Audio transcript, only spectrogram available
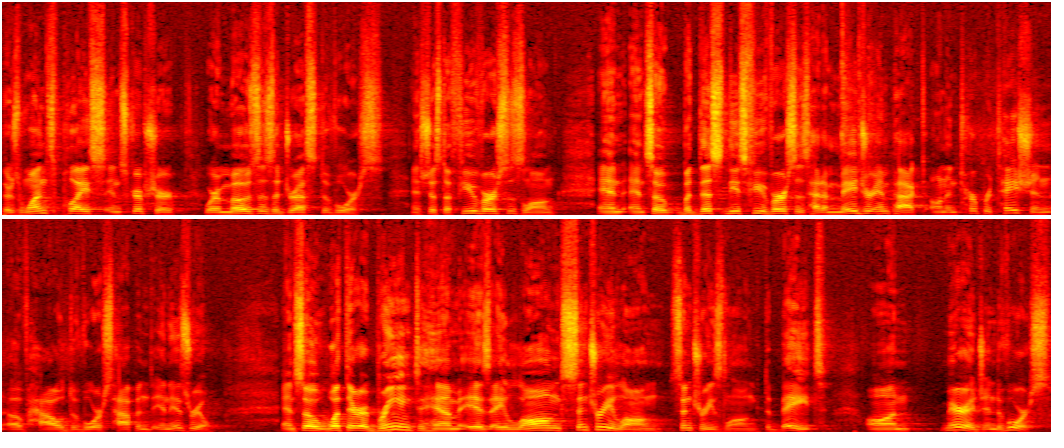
There's one place in Scripture where Moses addressed divorce. And it's just a few verses long. And, and so, but this, these few verses had a major impact on interpretation of how divorce happened in Israel. And so, what they're bringing to him is a long, century long, centuries long debate on marriage and divorce.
